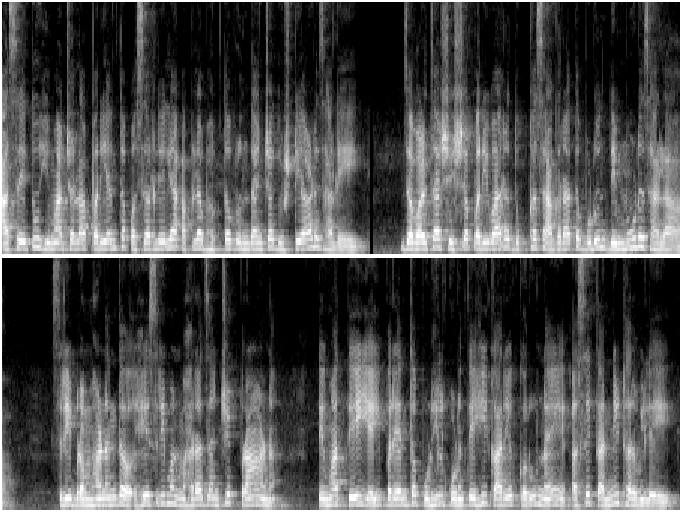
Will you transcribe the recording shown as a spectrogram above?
आसेतू हिमाचलापर्यंत पसरलेल्या आपल्या भक्तवृंदांच्या दृष्टीआड झाले. जवळचा शिष्य परिवार दुःख सागरात बुडून दिम्मूढ झाला. श्री ब्रह्मानंद हे श्रीमन महाराजांचे प्राण तेव्हा ते येईपर्यंत पुढील कोणतेही कार्य करू नये असे त्यांनी ठरविले.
